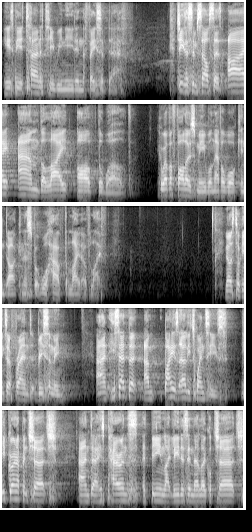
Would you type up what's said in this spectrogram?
He's the eternity we need in the face of death. Jesus himself says, I am the light of the world. Whoever follows me will never walk in darkness, but will have the light of life. You know, I was talking to a friend recently, and he said that um, by his early 20s, he'd grown up in church, and uh, his parents had been like leaders in their local church.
